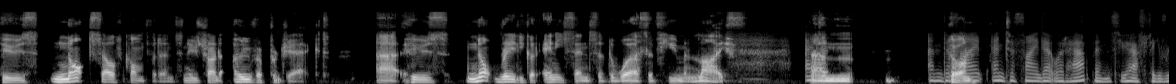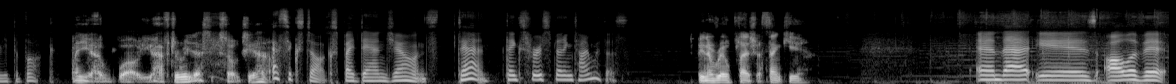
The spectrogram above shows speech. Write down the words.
who's not self confident, and who's trying to over project, uh, who's not really got any sense of the worth of human life. And, to, Um, and, to find, and to find out what happens, you have to read the book. go, well, you have to read Essex Dogs, yeah. Essex Dogs by Dan Jones. Dan, thanks for spending time with us. It's been a real pleasure. Thank you. And that is all of it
